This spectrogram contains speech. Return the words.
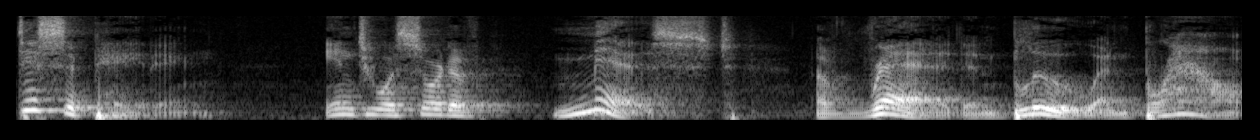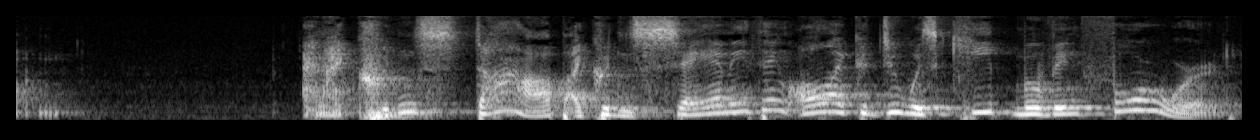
dissipating into a sort of mist of red and blue and brown. And I couldn't stop. I couldn't say anything. All I could do was keep moving forward.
